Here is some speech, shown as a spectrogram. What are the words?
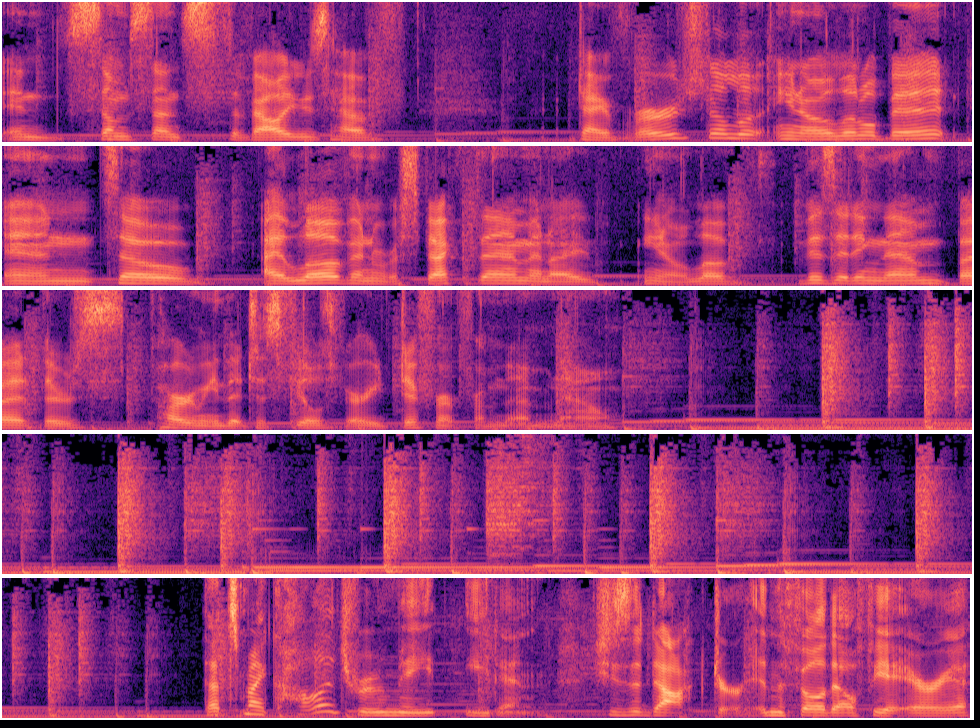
in some sense, the values have diverged a little, you know, a little bit. And so I love and respect them, and I, you know, love visiting them. But there's part of me that just feels very different from them now. That's my college roommate, Eden. She's a doctor in the Philadelphia area,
